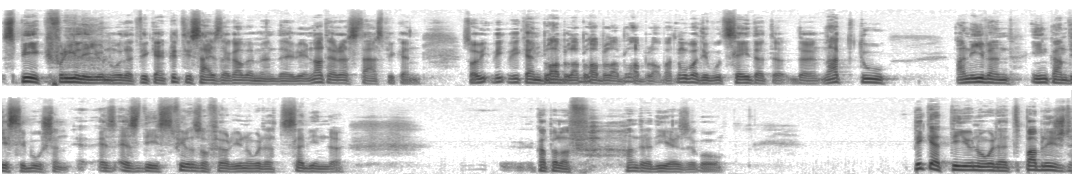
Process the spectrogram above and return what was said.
speak freely, you know, that we can criticize the government, they will not arrest us, we can, so we, we can blah, blah, blah, blah, blah, blah. But nobody would say that the, the not too uneven income distribution, as, as this philosopher, you know, that said in the a couple of hundred years ago. Piketty, you know, that published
